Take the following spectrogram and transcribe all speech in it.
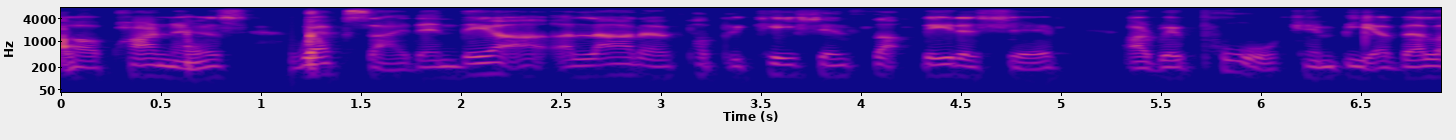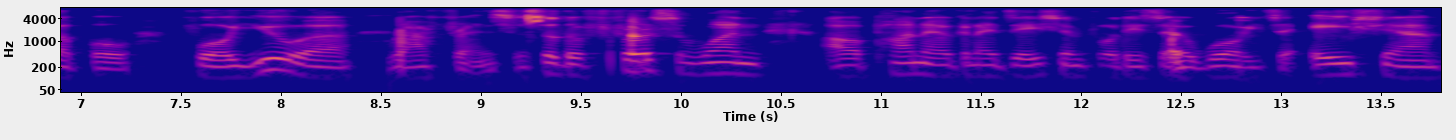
our partners' website, and there are a lot of publications, thought leadership, a report can be available for your reference. So the first one, our partner organization for this award is Asia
